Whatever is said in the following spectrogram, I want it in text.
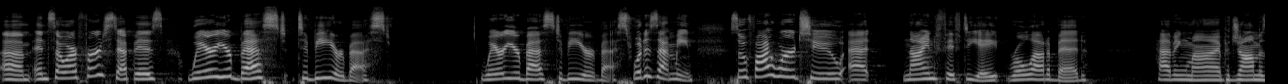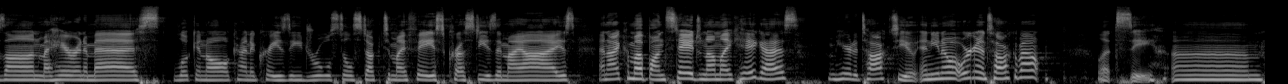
Um, and so our first step is wear your best to be your best. Wear your best to be your best. What does that mean? So if I were to at 9:58 roll out of bed, having my pajamas on, my hair in a mess, looking all kind of crazy, drool still stuck to my face, crusties in my eyes, and I come up on stage and I'm like, "Hey guys, I'm here to talk to you." And you know what we're going to talk about? Let's see. Um,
